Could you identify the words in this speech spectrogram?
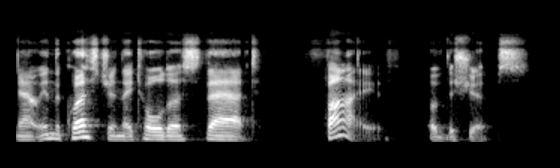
Now in the question, they told us that five of the ships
